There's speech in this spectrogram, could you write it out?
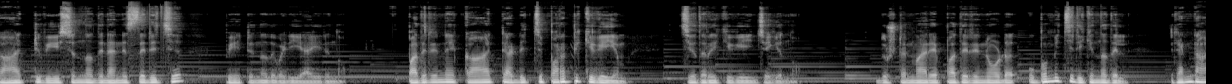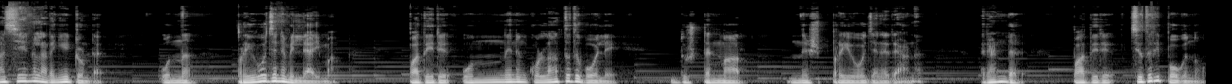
കാറ്റ് വീശുന്നതിനനുസരിച്ച് പേറ്റുന്നത് വഴിയായിരുന്നു. പതിരിനെ കാറ്റടിച്ച് പറപ്പിക്കുകയും ചിതറിക്കുകയും ചെയ്യുന്നു. ദുഷ്ടന്മാരെ പതിരിനോട് ഉപമിച്ചിരിക്കുന്നതിൽ രണ്ടാശയങ്ങൾ അടങ്ങിയിട്ടുണ്ട്. ഒന്ന് പ്രയോജനമില്ലായ്മ. പതിര് ഒന്നിനും കൊള്ളാത്തതുപോലെ ദുഷ്ടന്മാർ നിഷ്പ്രയോജനരാണ്. രണ്ട് പതിര് ചിതറിപ്പോകുന്നു.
